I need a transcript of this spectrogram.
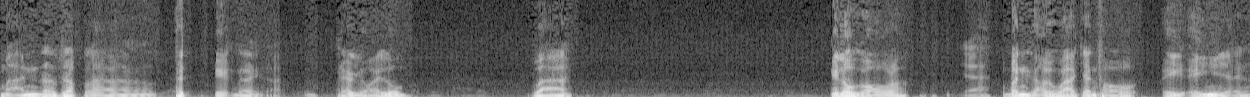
Mà ảnh rất là thích kiệt này theo dõi luôn. Và cái logo đó dạ. bên gửi qua cho anh phổ y y như vậy đó.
